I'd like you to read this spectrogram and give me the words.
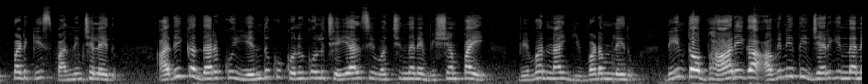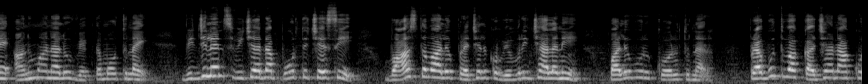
ఇప్పటికీ స్పందించలేదు. అధిక ధరకు ఎందుకు కొనుగోలు చేయాల్సి వచ్చిందనే విషయంపై వివరణ ఇవ్వడం లేదు. దీంతో భారీగా అవినీతి జరిగిందనే అనుమానాలు వ్యక్తమవుతున్నాయి. విజిలెన్స్ విచారణ పూర్తి చేసి వాస్తవాలు ప్రజలకు వివరించాలని పలువురు కోరుతున్నారు. ప్రభుత్వ ఖజానాకు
